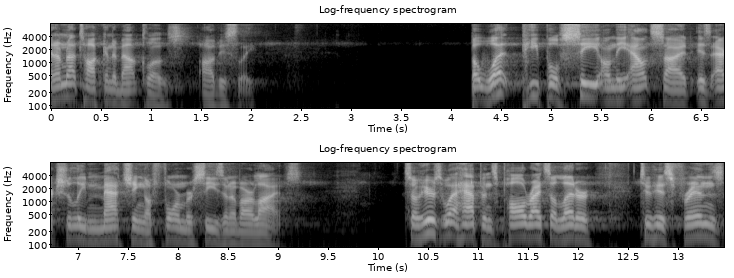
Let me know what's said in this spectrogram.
And I'm not talking about clothes, obviously. But what people see on the outside is actually matching a former season of our lives. So here's what happens Paul writes a letter to his friends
